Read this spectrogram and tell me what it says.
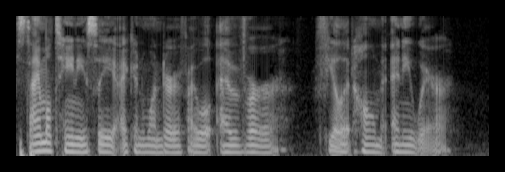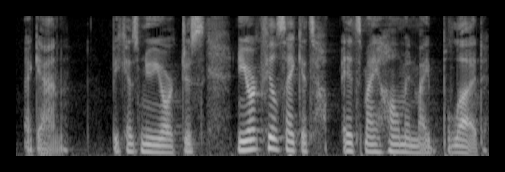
Simultaneously, I can wonder if I will ever feel at home anywhere again because New York just New York feels like it's it's my home in my blood.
